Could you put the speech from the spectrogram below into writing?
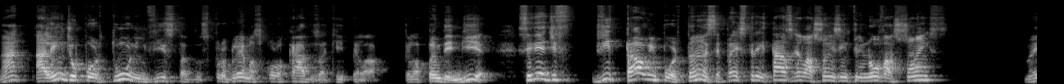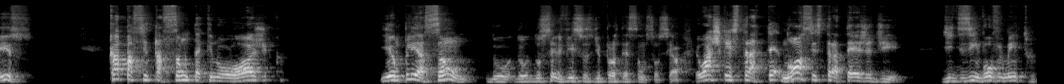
né? além de oportuno em vista dos problemas colocados aqui pela, pela pandemia, seria de vital importância para estreitar as relações entre inovações, não é isso? Capacitação tecnológica e ampliação do, do, dos serviços de proteção social. Eu acho que a nossa estratégia de, de desenvolvimento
